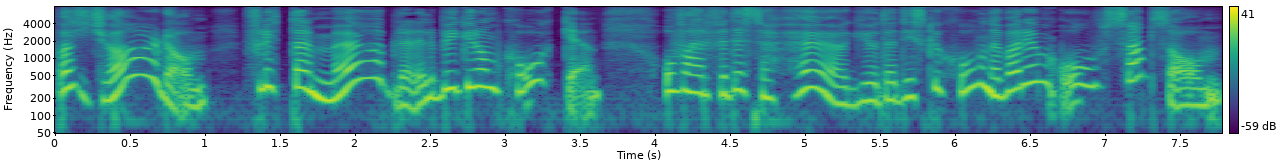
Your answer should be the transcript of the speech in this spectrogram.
Vad gör de? Flyttar möbler eller bygger om kåken? Och varför dessa högljudda diskussioner? Vad är de osams om?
